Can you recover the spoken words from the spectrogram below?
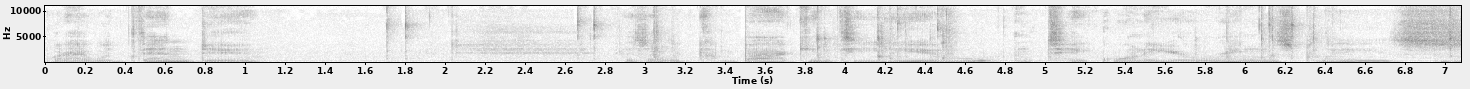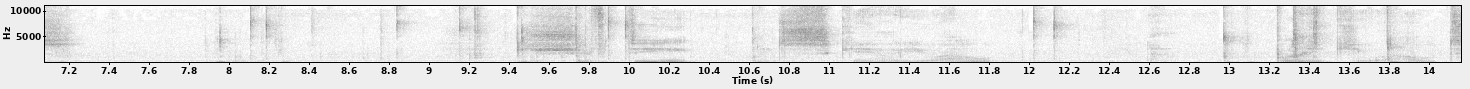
what I would then do is I would come back into you and take one of your rings, please. Shift D and scale you out, break you out.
